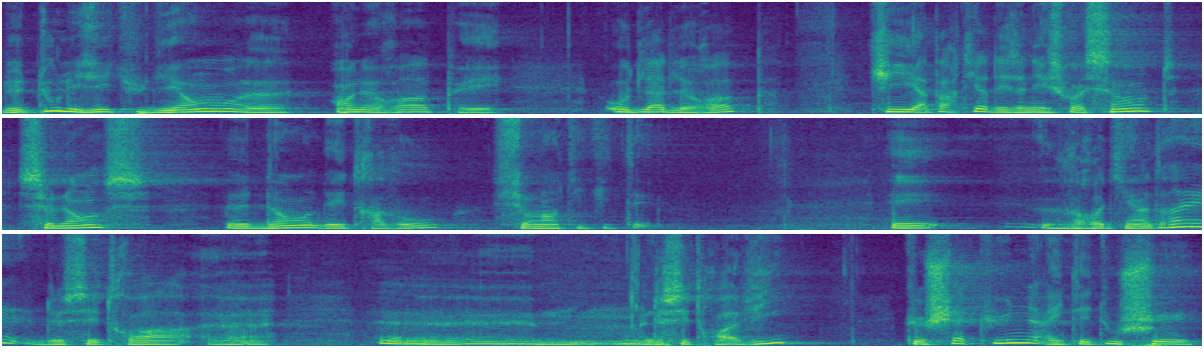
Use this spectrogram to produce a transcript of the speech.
de tous les étudiants euh, en Europe et au-delà de l'Europe, qui, à partir des années 60, se lancent euh, dans des travaux sur l'Antiquité. Et je retiendrai de ces trois, euh, euh, de ces trois vies que chacune a été touchée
